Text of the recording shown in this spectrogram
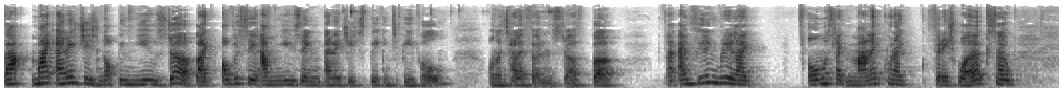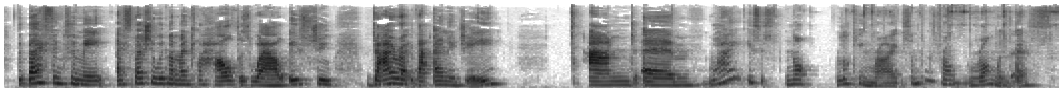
that my energy is not being used up. Like, obviously, I'm using energy speaking to people on the telephone and stuff, but I'm feeling really like almost like manic when I finish work. So, the best thing for me, especially with my mental health as well, is to direct that energy. And um, why is this not looking right? Something's wrong wrong with this.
